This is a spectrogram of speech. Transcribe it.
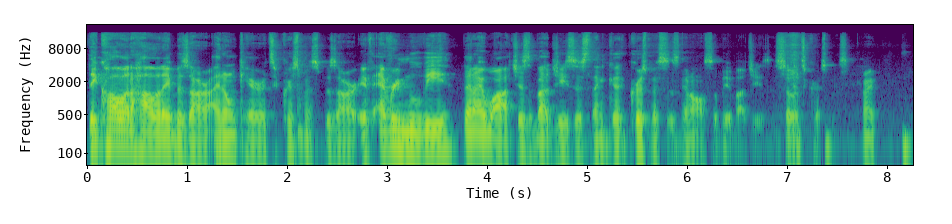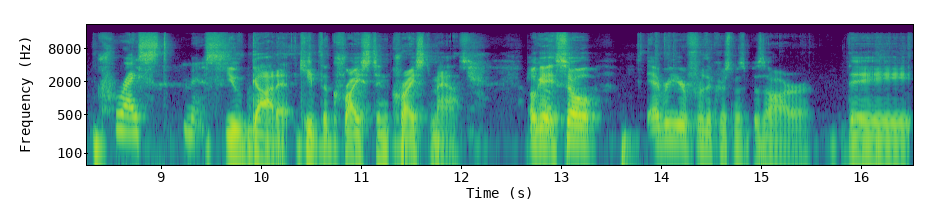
they call it a holiday bazaar. I don't care. It's a Christmas bazaar. If every movie that I watch is about Jesus, then Christmas is going to also be about Jesus. So it's Christmas, right? Christmas. You've got it. Keep the Christ in Christ mass. Okay, so every year for the Christmas bazaar, they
